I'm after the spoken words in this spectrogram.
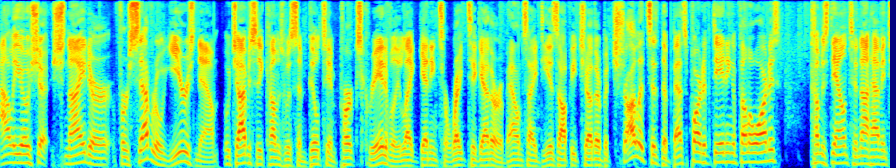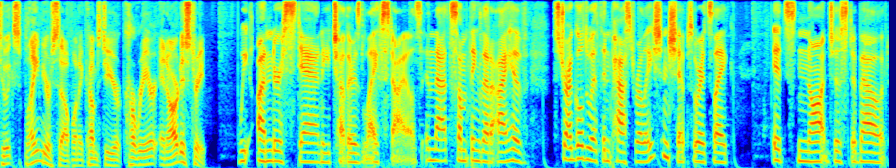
Aliocha Schneider for several years now, which obviously comes with some built in perks creatively, like getting to write together or bounce ideas off each other. But Charlotte says the best part of dating a fellow artist comes down to not having to explain yourself when it comes to your career and artistry. We understand each other's lifestyles. And that's something that I have struggled with in past relationships where it's like, it's not just about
